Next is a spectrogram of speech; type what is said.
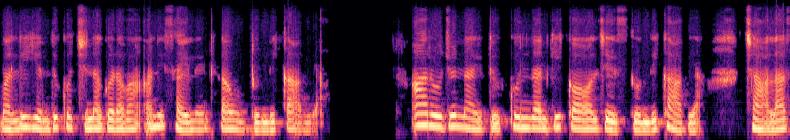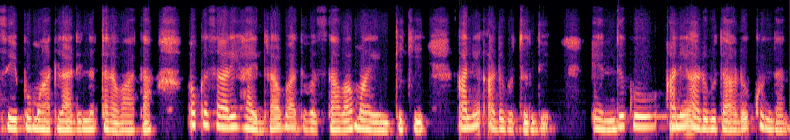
మళ్ళీ ఎందుకు వచ్చిన గొడవ అని సైలెంట్గా ఉంటుంది కావ్య. ఆ రోజు నైట్ కుందన్కి కాల్ చేస్తుంది కావ్య. చాలాసేపు మాట్లాడిన తర్వాత ఒకసారి హైదరాబాద్ వస్తావా మా ఇంటికి? అని అడుగుతుంది. ఎందుకు? అని అడుగుతాడు కుందన్.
